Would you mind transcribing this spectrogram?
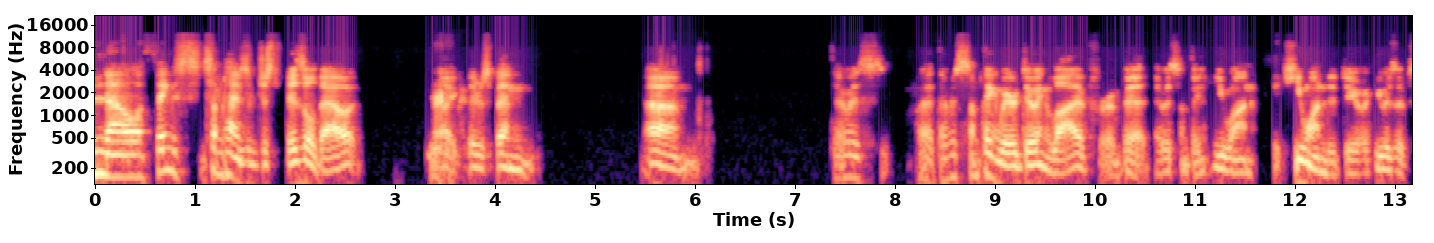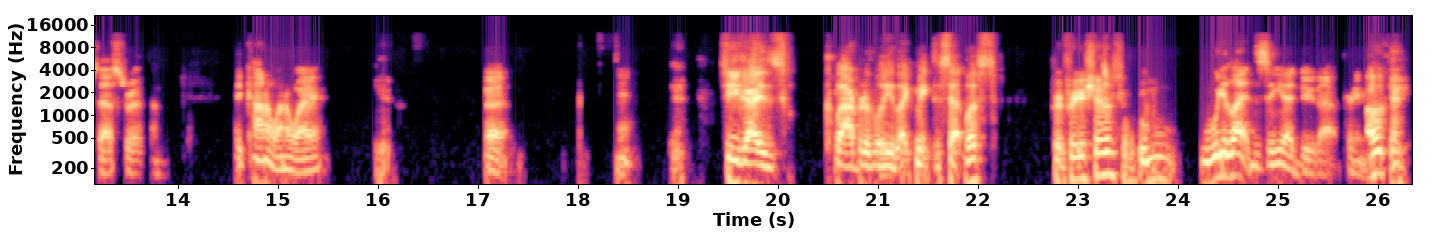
no. Things sometimes have just fizzled out. Right. Like there's been, um, there was but there was something we were doing live for a bit. There was something he wanted he wanted to do. He was obsessed with, and it kind of went away. Yeah. But yeah. Yeah. So you guys collaboratively like make the set list for, for your shows? We let Zia do that pretty much. Okay.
